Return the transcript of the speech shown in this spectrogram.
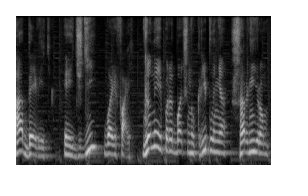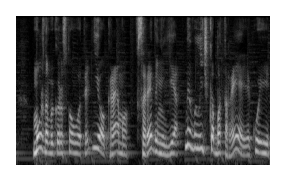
A9 HD Wi-Fi. Для неї передбачено кріплення шарніром. Можна використовувати і окремо. Всередині є невеличка батарея, якої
